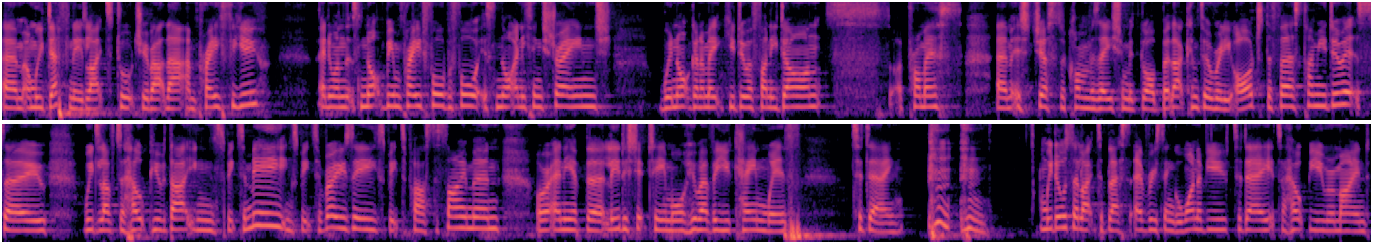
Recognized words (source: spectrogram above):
Um, and we definitely like to talk to you about that and pray for you. Anyone that's not been prayed for before, it's not anything strange. We're not going to make you do a funny dance I promise. Um, it's just a conversation with God, but that can feel really odd the first time you do it. So we'd love to help you with that. You can speak to me, you can speak to Rosie, speak to Pastor Simon, or any of the leadership team, or whoever you came with today. We'd also like to bless every single one of you today to help you remind,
